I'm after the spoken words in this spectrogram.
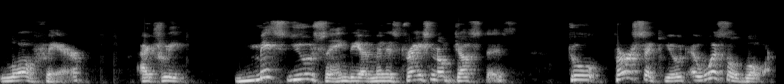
lawfare, actually misusing the administration of justice to persecute a whistleblower.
